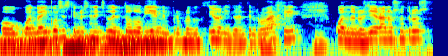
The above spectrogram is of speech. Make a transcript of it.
o cuando hay cosas que no se han hecho del todo bien en preproducción y durante el rodaje, Mm. cuando nos llega a nosotros,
